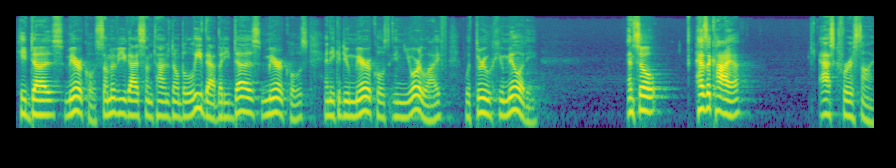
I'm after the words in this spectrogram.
he does miracles. Some of you guys sometimes don't believe that, but he does miracles, and he could do miracles in your life with, through humility. And so Hezekiah asked for a sign.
